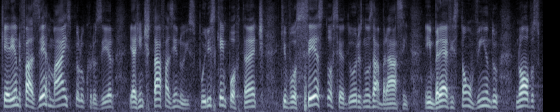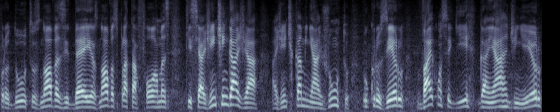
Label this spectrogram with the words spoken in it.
querendo fazer mais pelo Cruzeiro, e a gente está fazendo isso. Por isso que é importante que vocês, torcedores, nos abracem. Em breve estão vindo novos produtos, novas ideias, novas plataformas, que se a gente engajar, a gente caminhar junto, o Cruzeiro vai conseguir ganhar dinheiro,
